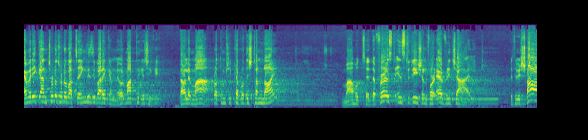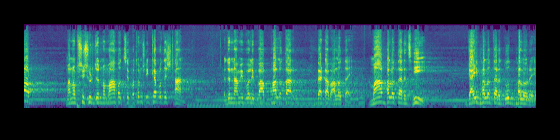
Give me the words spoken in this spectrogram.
আমেরিকান ছোট ছোট বাচ্চা ইংরেজি পারে কেমনে? ওর মার থেকে শিখে। তাহলে মা প্রথম শিক্ষা প্রতিষ্ঠান নয় মা হচ্ছে the first institution for every child পৃথিবীর সব মানব শিশুর জন্য মা হচ্ছে প্রথম শিক্ষা প্রতিষ্ঠান। এজন্য আমি বলি, বাপ ভালো তার, বেটা ভালো তাই। মা ভালো তার ঝি, গাই ভালো তার দুধ ভালো রে,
